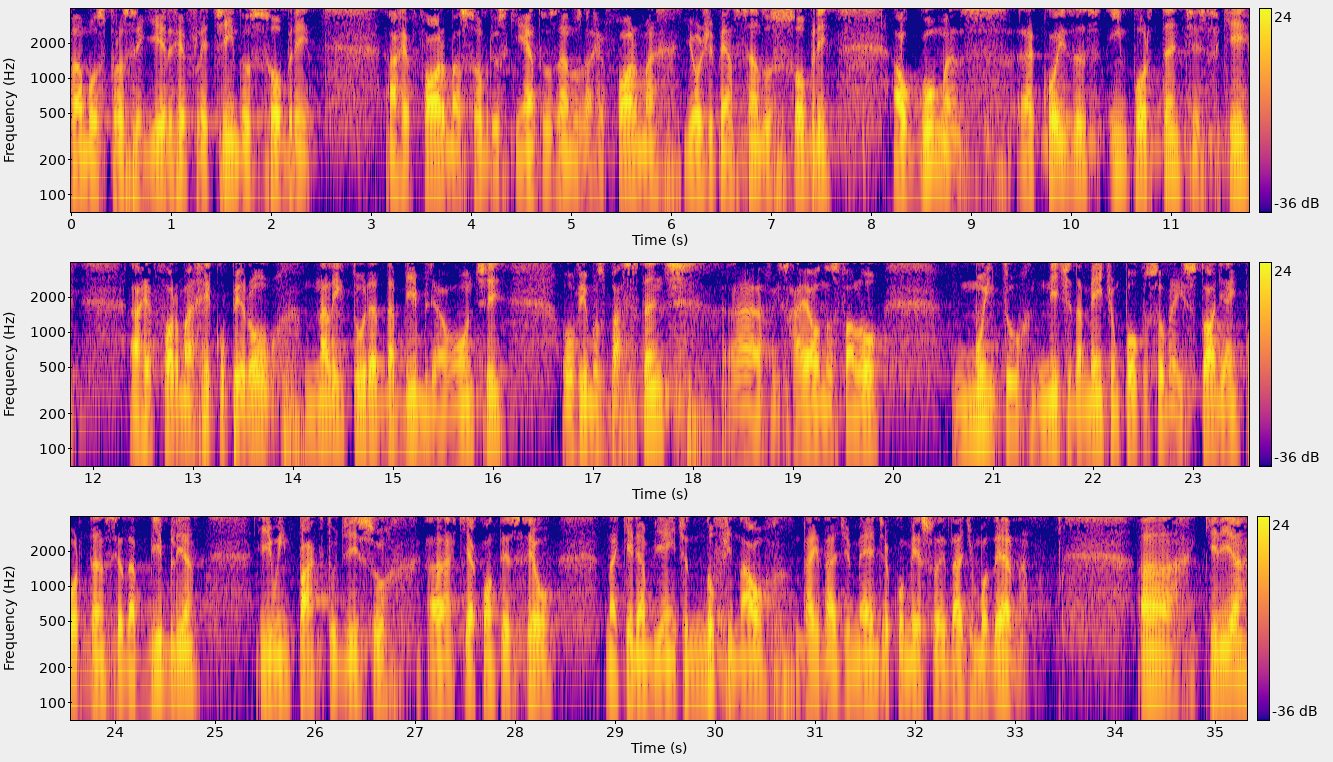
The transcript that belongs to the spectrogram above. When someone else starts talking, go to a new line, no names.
vamos prosseguir refletindo sobre a reforma, sobre os 500 anos da reforma e hoje pensando sobre algumas uh, coisas importantes que a reforma recuperou na leitura da Bíblia. Ontem ouvimos bastante, uh, Israel nos falou muito nitidamente um pouco sobre a história, a importância da Bíblia e o impacto disso uh, que aconteceu naquele ambiente no final da Idade Média, começo da Idade Moderna. Uh, queria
